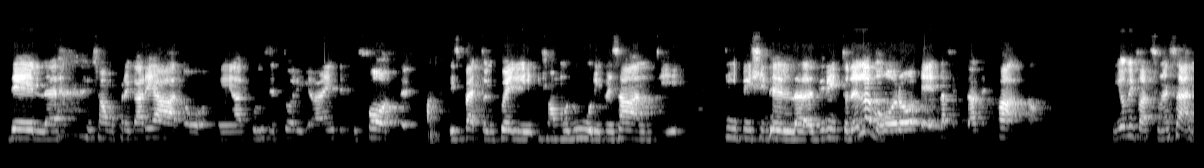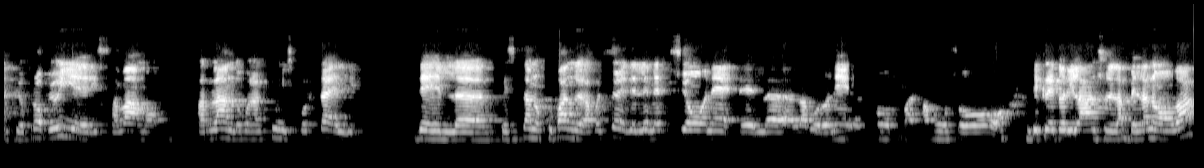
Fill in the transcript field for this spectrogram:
del diciamo, precariato in alcuni settori chiaramente più forte rispetto a quelli diciamo, duri, pesanti, tipici del diritto del lavoro e la frittata è fatta. Io vi faccio un esempio, proprio ieri stavamo parlando con alcuni sportelli del, che si stanno occupando della questione dell'emersione del lavoro nero, insomma, il famoso decreto rilancio della Bellanova.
